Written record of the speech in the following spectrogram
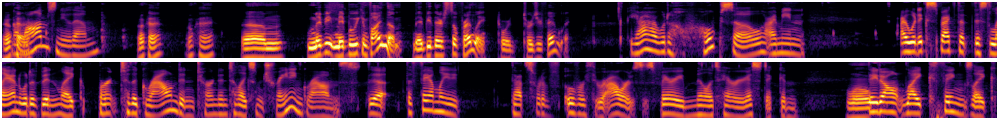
Okay, My moms knew them. Okay, okay. Um, maybe maybe we can find them. Maybe they're still friendly toward towards your family. Yeah, I would hope so. I mean, I would expect that this land would have been like burnt to the ground and turned into like some training grounds. The the family that sort of overthrew ours is very militaristic and Well, they don't like things like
